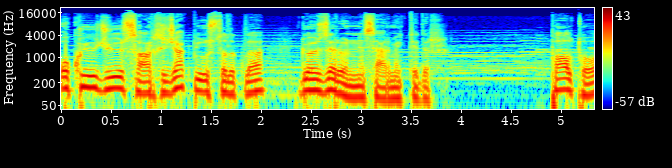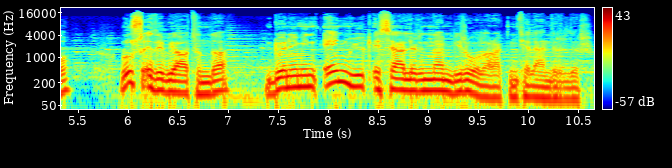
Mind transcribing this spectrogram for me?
okuyucuyu sarsacak bir ustalıkla gözler önüne sermektedir. Palto, Rus edebiyatında dönemin en büyük eserlerinden biri olarak nitelendirilir.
